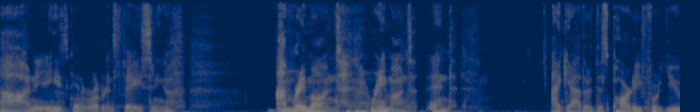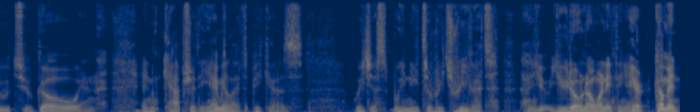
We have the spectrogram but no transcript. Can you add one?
oh, and he, he's kind of rubbing his face, and he goes, I'm Raymond, Raymond, and I gathered this party for you to go and and capture the amulet because we just we need to retrieve it. You you don't know anything. Here, come in,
